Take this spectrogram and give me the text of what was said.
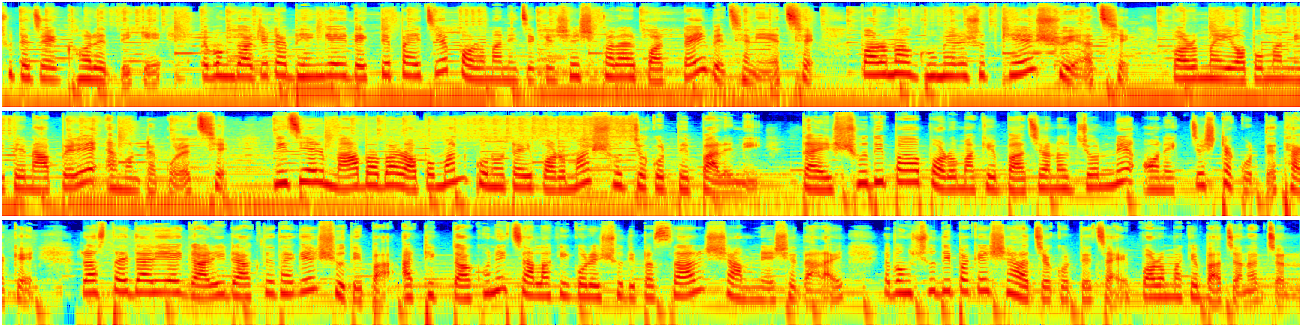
ছুটে যায় ঘরের দিকে এবং দরজাটা ভেঙেই দেখতে পায় যে পরমা নিজেকে শেষ করার পরটাই বেছে নিয়েছে। পরমা ঘুমের ওষুধ খেয়ে শুয়ে আছে। পরমা এই অপমান নিতে না পেরে এমনটা করেছে। নিজের মা বাবার অপমান কোনোটাই পরমা সহ্য করতে পারেনি। তাই সুদীপা পরমাকে বাঁচানোর জন্য অনেক চেষ্টা করতে থাকে। রাস্তায় দাঁড়িয়ে গাড়ি ডাকতে থাকে সুদীপা, আর ঠিক তখনই চালাকি করে সুদীপা স্যার সামনে এসে দাঁড়ায় এবং সুদীপাকে সাহায্য করতে চায় পরমাকে বাঁচানোর জন্য।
